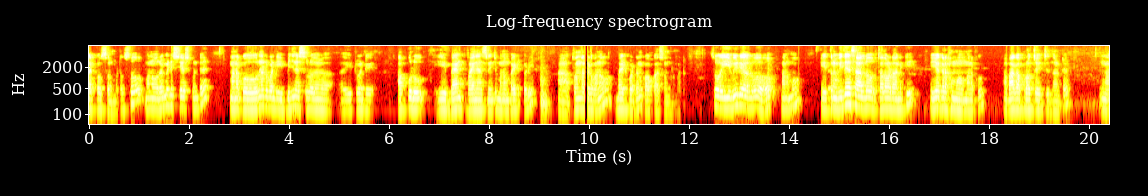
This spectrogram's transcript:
లెక్క వస్తుంది అనమాట సో మనం రెమెడీస్ చేసుకుంటే మనకు ఉన్నటువంటి బిజినెస్లో ఇటువంటి అప్పులు ఈ బ్యాంక్ ఫైనాన్స్ నుంచి మనం బయటపడి తొందరగా మనం బయటపడడానికి అవకాశం ఉందన్నమాట. సో ఈ వీడియోలో మనము ఇతను విదేశాల్లో చదవడానికి ఏ గ్రహము మనకు బాగా ప్రోత్సహించిందంటే ఆ,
